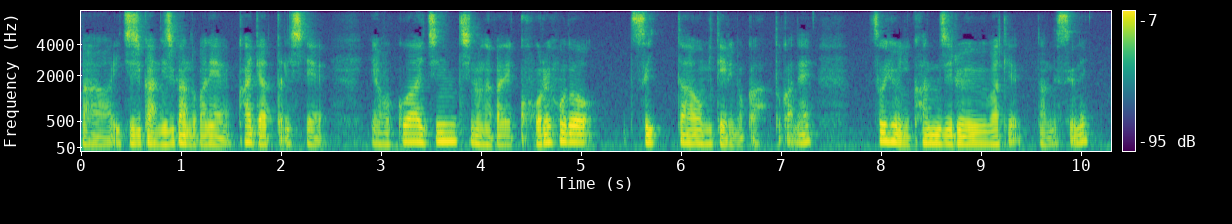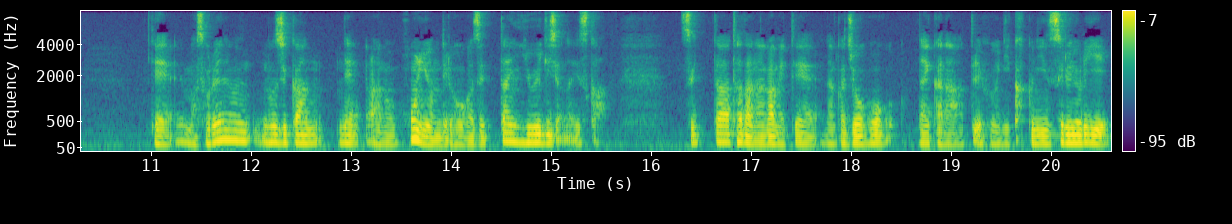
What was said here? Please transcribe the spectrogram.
まあ、1時間2時間とかね書いてあったりしていや僕は1日の中でこれほど Twitter を見ているのかとかねそういうふうに感じるわけなんですよね。で、まあ、それの時間ねあの本読んでる方が絶対有意義じゃないですか。Twitter ただ眺めてなんか情報ないかなっていうふうに確認するより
